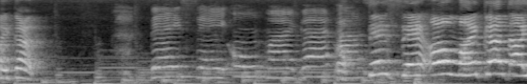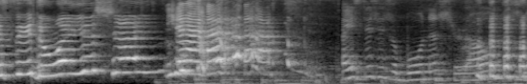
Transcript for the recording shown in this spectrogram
my god. They say, oh my God, Oh, they say, oh my god, I see the way you shine. Yeah. Guys, this is a bonus round, so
